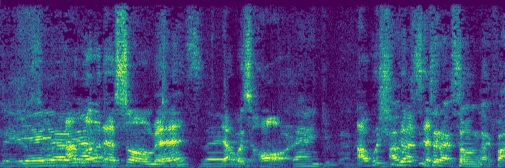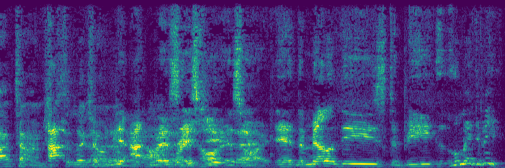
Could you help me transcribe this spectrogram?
Yeah, yeah, yeah. I love that song, man. Yes, that was hard. Thank you, man. I wish you I guys listened had to that song like five times just to let y'all know. Yeah, I, it's, it's hard. It's Appreciate hard. Yeah, the melodies, the beat. Who made the beat?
